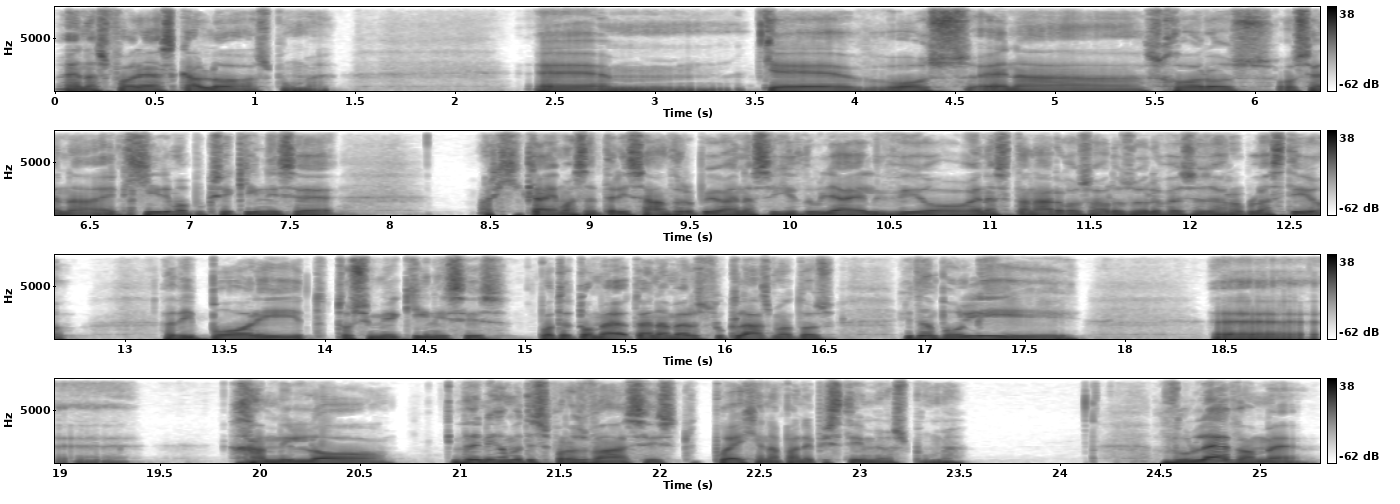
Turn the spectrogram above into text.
ένας φορέας καλό, ας πούμε. Ε, και ως ένας χώρος, ως ένα εγχείρημα που ξεκίνησε Αρχικά ήμασταν τρεις άνθρωποι, ο ένας είχε δουλειά, άλλοι δύο, ένας ήταν άργος, ο άλλος δούλευε σε ζαχαροπλαστείο. Δηλαδή, πόροι, το, το σημείο κίνησης, οπότε το, το ένα μέρος του κλάσματος ήταν πολύ ε, χαμηλό. Δεν είχαμε τις προσβάσεις που έχει ένα πανεπιστήμιο, ας πούμε. Δουλεύαμε,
